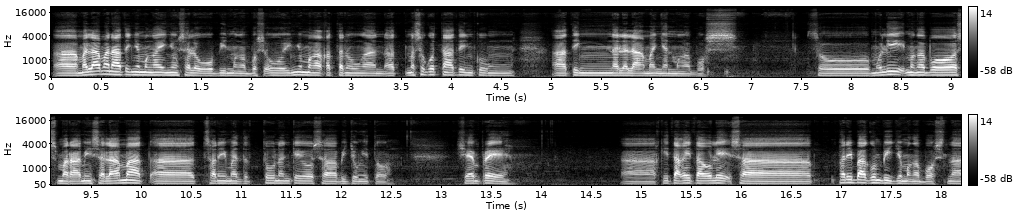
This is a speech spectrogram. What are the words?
ah, malaman natin yung mga inyong saloobin mga boss o inyong mga katanungan at masagot natin kung ating nalalaman yan mga boss. So, muli mga boss, maraming salamat at sana'y matutunan kayo sa bidyong ito. Siyempre, ah, kita-kita uli sa panibagong video mga boss na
